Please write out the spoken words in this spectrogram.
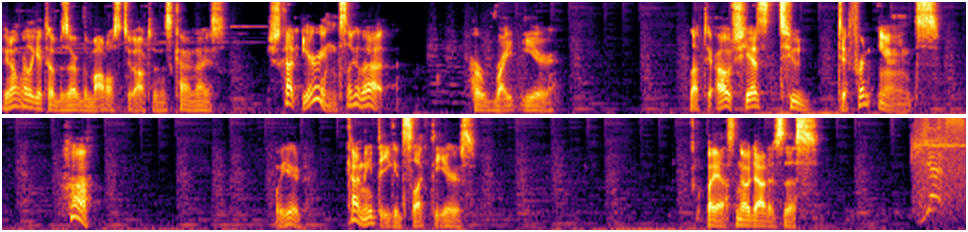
You don't really get to observe the models too often. It's kind of nice. She's got earrings. Look at that her right ear. Left ear. Oh, she has two different earrings. Huh. Weird. Kind of neat that you can select the ears. But yes, no doubt it's this. Yes.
